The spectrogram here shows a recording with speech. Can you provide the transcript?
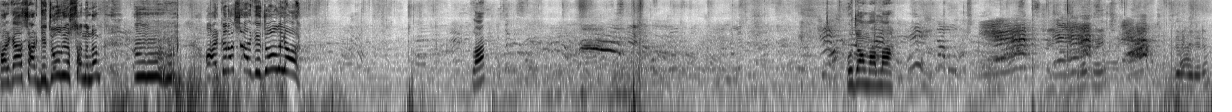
Arkadaşlar gece oluyor sanırım. Hmm. Arkadaşlar gece oluyor. Lan. Hocam valla. Bırakmayın. Biz de bir gelelim.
